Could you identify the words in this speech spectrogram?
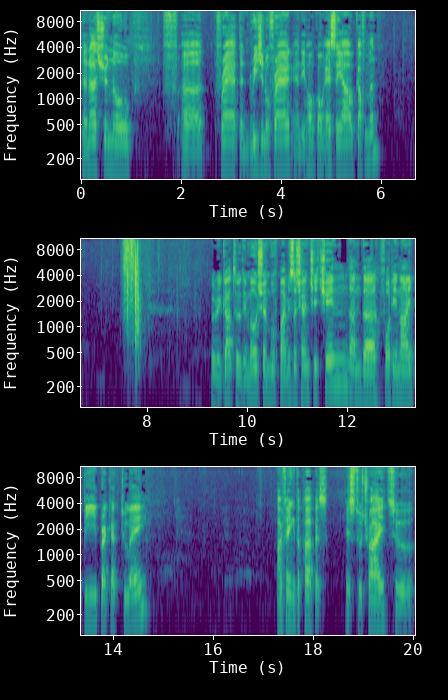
the national uh, flag, the regional flag, and the Hong Kong SAR government? With regard to the motion moved by Mr. Chan Chi-chuen under 49B bracket 2A, I think the purpose is to try to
